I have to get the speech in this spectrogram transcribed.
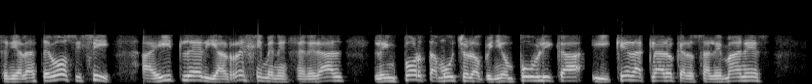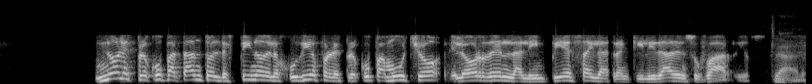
señalaste vos. Y sí, a Hitler y al régimen en general le importa mucho la opinión pública y queda claro que a los alemanes no les preocupa tanto el destino de los judíos, pero les preocupa mucho el orden, la limpieza y la tranquilidad en sus barrios. Claro.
